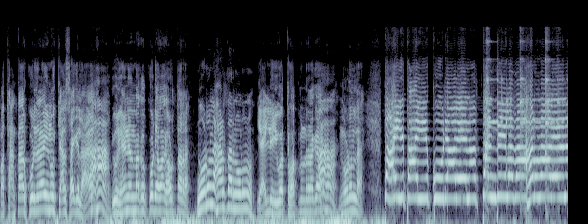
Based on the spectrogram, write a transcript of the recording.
ಮತ್ ಅಂತವ್ರು ಕುಡಿದ್ರೆ ಇನ್ನು ಕೆಲ್ಸ ಆಗಿಲ್ಲ. ಆಹಾ. ಇವ್ರ ಹೆಣ್ಣ ಮಕ್ಳು ಕೂಡಿ ಯಾವಾಗ ಹೊಡ್ತಾರ? ನೋಡೋಣ ಹಾಡ್ತಾರ ನೋಡೋಣ ಎಲ್ಲಿ ಇವತ್ತು ಹೊತ್ ಮುಂಡ್ರಾಗ ಆಹಾ. ನೋಡಲ್ಲ ತಾಯಿ ತಾಯಿ ಕೂಡ್ಯಾಳೇನ ತಂದಿಲ್ಲದ ಹರದಾಳೇನ?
